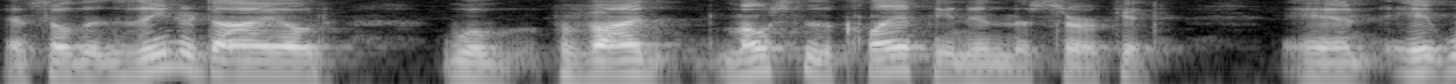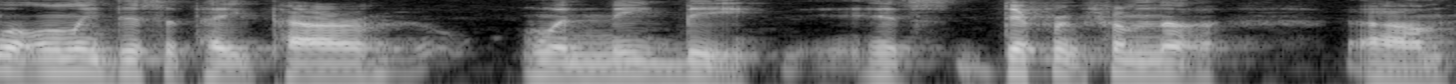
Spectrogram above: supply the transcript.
And so the Zener diode will provide most of the clamping in the circuit, and it will only dissipate power when need be. It's different from the um,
